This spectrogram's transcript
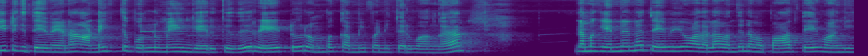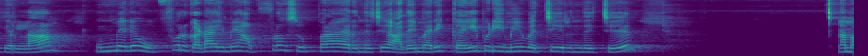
வீட்டுக்கு தேவையான அனைத்து பொருளுமே இங்கே இருக்குது. ரேட்டும் ரொம்ப கம்மி பண்ணி தருவாங்க. நமக்கு என்னென்ன தேவையோ அதெல்லாம் வந்து நம்ம பார்த்தே வாங்கிக்கிறலாம் உண்மையிலே ஒவ்வொரு கடாயுமே அவ்வளோ சூப்பராக இருந்துச்சு. அதே மாதிரி கைப்பிடியுமே வச்சு இருந்துச்சு. நம்ம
